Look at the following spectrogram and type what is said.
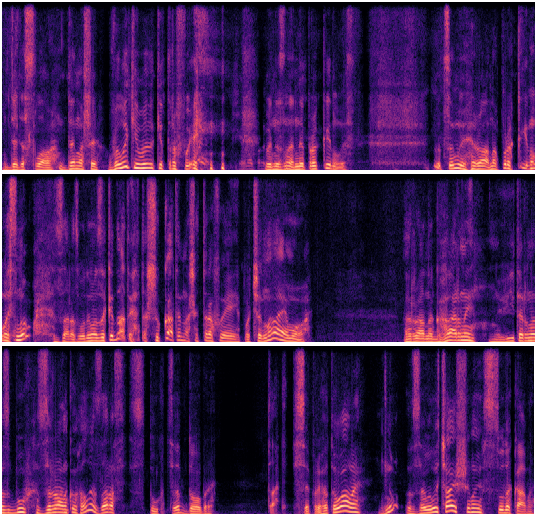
Дядя Слава, де наші великі-великі трофеї? Ви не знаю, не прокинулись. Оце ми рано прокинулись. Ну, зараз будемо закидати та шукати наші трофеї. Починаємо. Ранок гарний, вітер у нас був зранку, але зараз стух, це добре. Так, все приготували. Ну, за величайшими судаками.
